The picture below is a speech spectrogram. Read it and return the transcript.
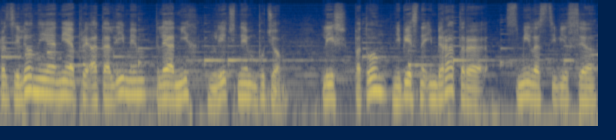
разделенные непреодолимым для них Млечным путем. Лишь потом небесный император смилостивился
